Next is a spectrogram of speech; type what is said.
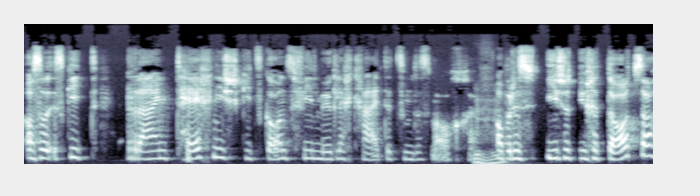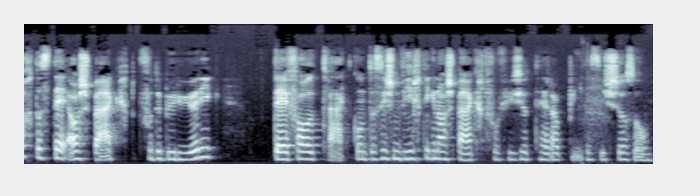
also es gibt rein technisch gibt es ganz viele Möglichkeiten, um das zu machen. Mhm. Aber es ist natürlich eine Tatsache, dass der Aspekt von der Berührung der fällt weg. Und das ist ein wichtiger Aspekt von Physiotherapie. Das ist schon so.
